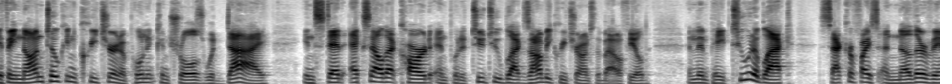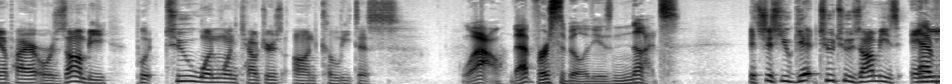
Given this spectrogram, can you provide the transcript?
If a non-token creature an opponent controls would die, instead exile that card and put a two-two black zombie creature onto the battlefield, and then pay two and a black, sacrifice another vampire or zombie, put two one-one counters on Kalitas. Wow, that first ability is nuts. It's just you get two two zombies Every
